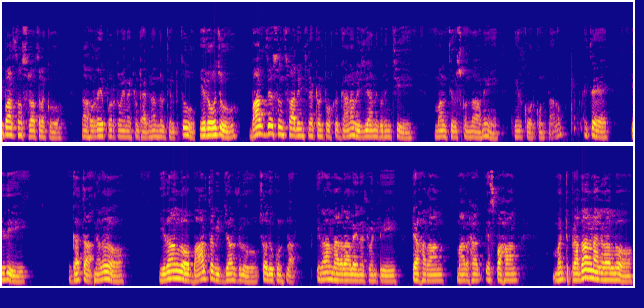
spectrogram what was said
భారతం శ్రోతలకు నా హృదయపూర్వకమైనటువంటి అభినందనలు తెలుపుతూ ఈరోజు భారతదేశం సాధించినటువంటి ఒక ఘన విజయాన్ని గురించి మనం తెలుసుకుందామని నేను కోరుకుంటున్నాను. అయితే ఇది గత నెలలో ఇరాన్లో భారత విద్యార్థులు చదువుకుంటున్నారు. ఇరాన్ నగరాలైనటువంటి టెహరాన్ మర్హద్ ఇస్ఫహాన్ వంటి ప్రధాన నగరాల్లో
